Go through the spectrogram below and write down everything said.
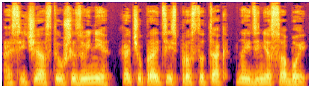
А сейчас ты уж извини, хочу пройтись просто так, наедине с собой.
